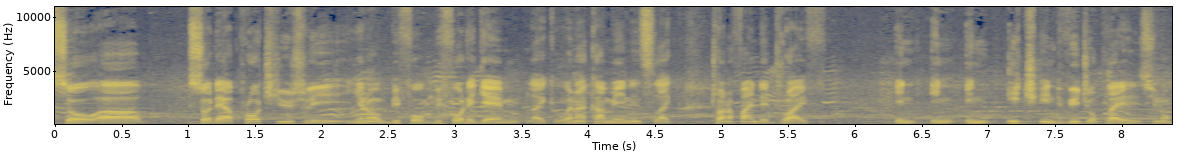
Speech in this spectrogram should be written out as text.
So, uh, so the approach usually, you know, before before the game, like when I come in, it's like trying to find the drive in, in, in each individual players, you know,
